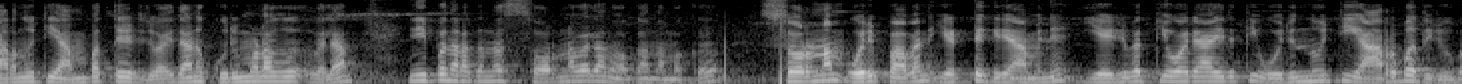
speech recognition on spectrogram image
അറുന്നൂറ്റി അമ്പത്തേഴ് രൂപ. ഇതാണ് കുരുമുളക് വില. ഇനിയിപ്പോൾ നടക്കുന്ന സ്വർണവില നോക്കാം നമുക്ക്. സ്വർണം ഒരു പവൻ എട്ട് ഗ്രാമിന് എഴുപത്തി ഓരായിരത്തി ഒരുന്നൂറ്റി അറുപത് രൂപ.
